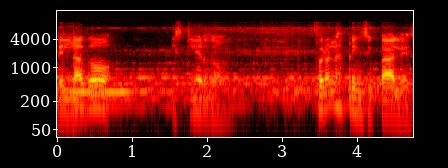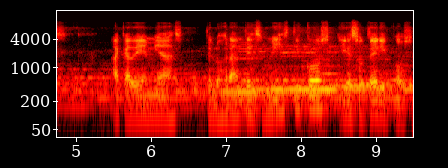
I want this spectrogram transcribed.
del lado izquierdo fueron las principales academias de los grandes místicos y esotéricos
